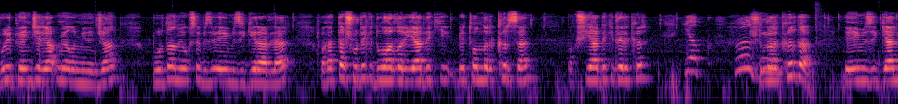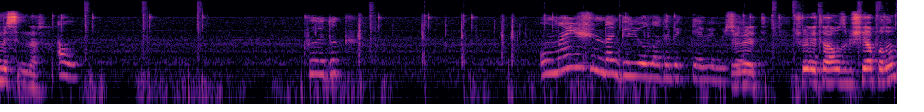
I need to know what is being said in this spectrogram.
Burayı pencere yapmayalım Minican. Buradan yoksa bizim evimize girerler. Bak hatta şuradaki duvarları, yerdeki betonları kır sen. Bak şu yerdekileri kır. Yok. Böyle Şunları kır da evimize gelmesinler. Al. Kırdık. Onlar yüzünden geliyorlar demek ki evimize. Evet. Şu etağımızı bir şey yapalım.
